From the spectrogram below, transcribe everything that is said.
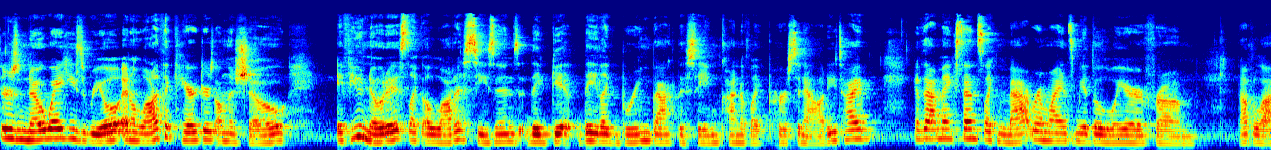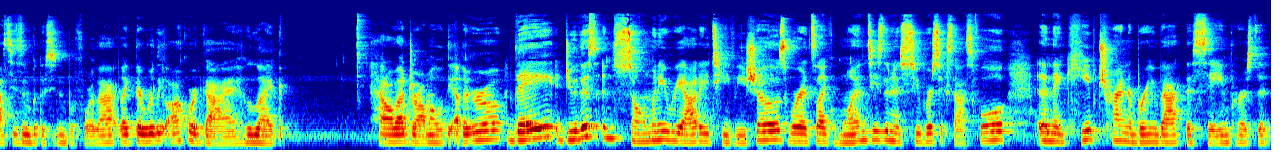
there's no way he's real. And a lot of the characters on the show, if you notice, like a lot of seasons, they get they like bring back the same kind of like personality type, if that makes sense. Like Matt reminds me of the lawyer from not the last season, but the season before that. Like the really awkward guy who like had all that drama with the other girl. They do this in so many reality TV shows where it's like one season is super successful and then they keep trying to bring back the same person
